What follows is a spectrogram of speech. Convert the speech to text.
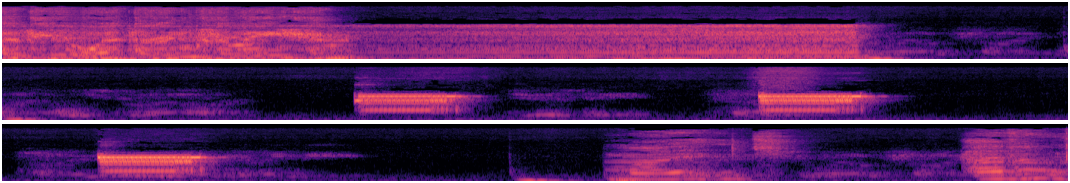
severe weather information. Munch. Haven't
